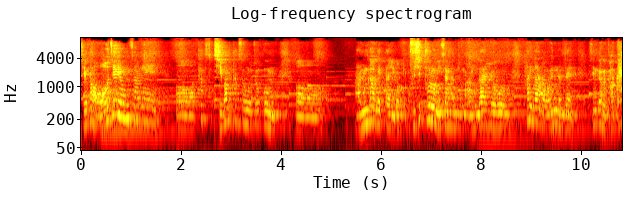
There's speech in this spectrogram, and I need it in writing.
제가 어제 영상에 어, 탁, 지방 탁송을 조금 어, 안 가겠다 이렇게 90% 이상은 좀 안 가려고 한다라고 했는데 생각을 바꿔야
